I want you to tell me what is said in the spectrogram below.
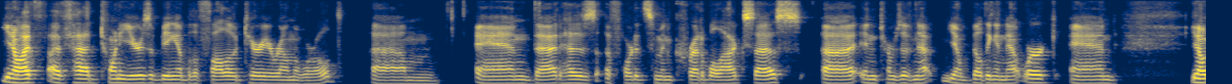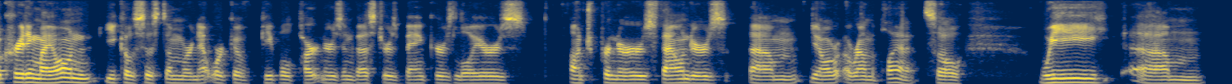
you know, I've I've had 20 years of being able to follow Terry around the world, um, and that has afforded some incredible access uh, in terms of net, you know, building a network and you know creating my own ecosystem or network of people, partners, investors, bankers, lawyers, entrepreneurs, founders, um, you know, around the planet. So we, um,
